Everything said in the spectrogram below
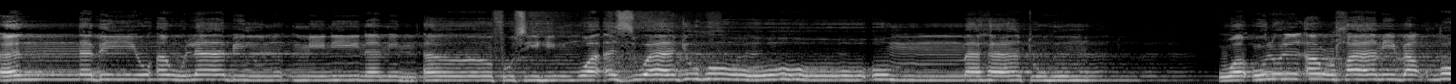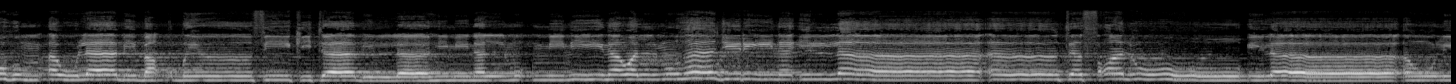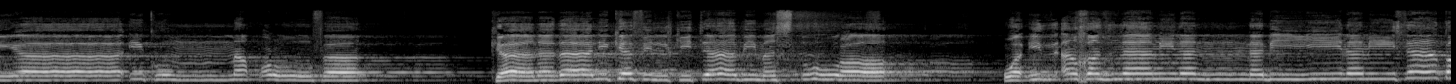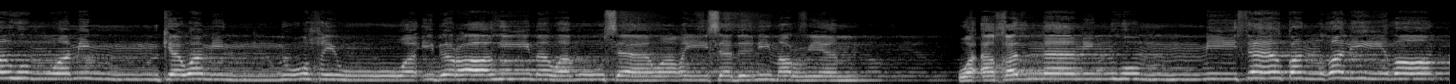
النبي أولى بالمؤمنين من أنفسهم وأزواجه أمهاتهم وأولو الأرحام بعضهم أولى ببعض في كتاب الله من المؤمنين والمهاجرين إلا أن تفعلوا إلى معروفا. كان ذلك في الكتاب مستورا. وإذ أخذنا من النبيين ميثاقهم ومنك ومن نوح وإبراهيم وموسى وعيسى بن مريم. وأخذنا منهم ميثاقا غليظا.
